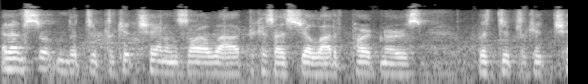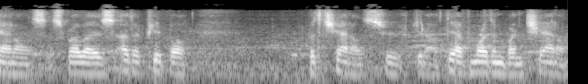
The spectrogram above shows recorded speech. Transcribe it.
And I'm certain that duplicate channels are allowed because I see a lot of partners with duplicate channels as well as other people with channels who, you know, they have more than one channel.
